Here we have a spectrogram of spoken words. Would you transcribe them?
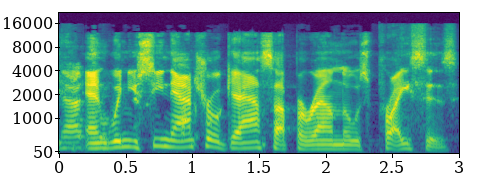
Natural and when you see natural gas up around those prices,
